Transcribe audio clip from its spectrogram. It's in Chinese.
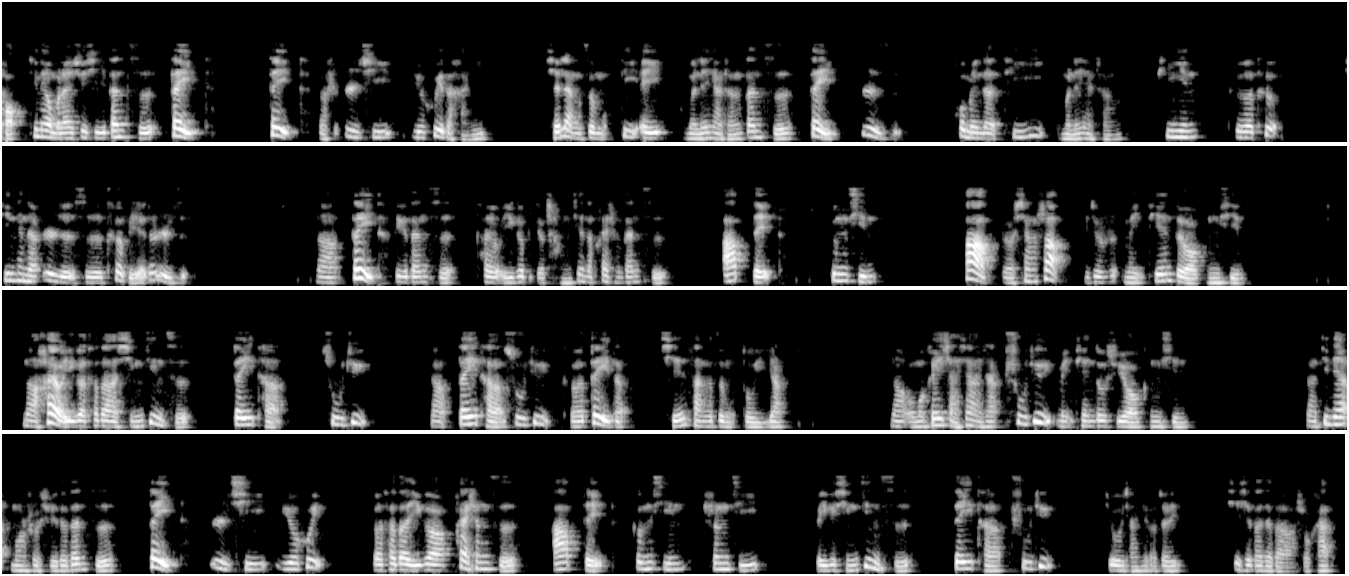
好，今天我们来学习单词 date。date 表示日期、约会的含义。前两个字母 d a 我们联想成单词 day 日子，后面的 t e 我们联想成拼音特特。今天的日子是特别的日子。那 date 这个单词它有一个比较常见的派生单词 update 更新。up 表示向上，也就是每天都要更新。那还有一个它的形近词 data。数据啊，data 数据和 date 前三个字母都一样。那我们可以想象一下，数据每天都需要更新。那今天我们所学的单词 date 日期、约会和它的一个派生词 update 更新、升级和一个形近词 data 数据就讲解到这里。谢谢大家的收看。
